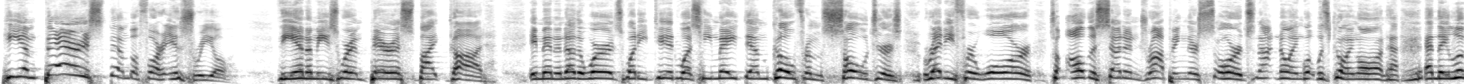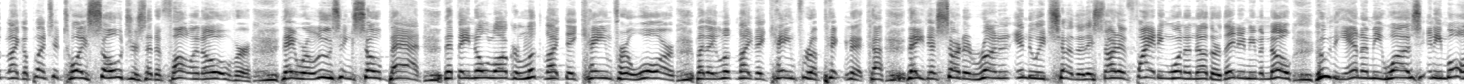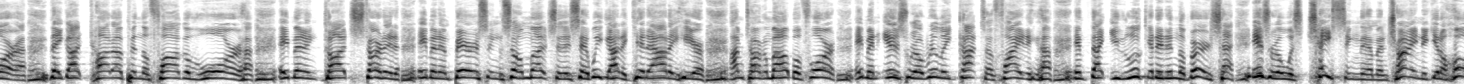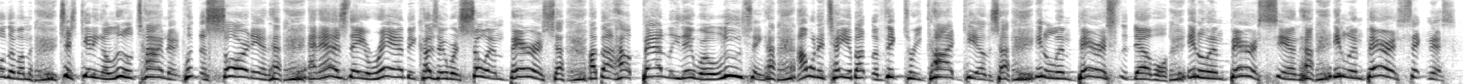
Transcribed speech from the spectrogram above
He embarrassed them before Israel. The enemies were embarrassed by God. Amen. In other words, what he did was he made them go from soldiers ready for war to all of a sudden dropping their swords, not knowing what was going on. And they looked like a bunch of toy soldiers that had fallen over. They were losing so bad that they no longer looked like they came for a war, but they looked like they came for a picnic. They just started running into each other. They started fighting one another. They didn't even know who the enemy was anymore. They got caught up in the fog of war. Amen. And God started, amen, embarrassing so much that they said, we got to get out of here. I'm talking about before, amen, Israel really got to fighting. In fact, you look at it in the verse, Israel was chasing them and trying to get a hold of them, just getting a little time to put the sword in. And as they ran, because they were so embarrassed about how badly they were losing, I want to tell you about the victory God gives. It'll embarrass the devil, it'll embarrass sin, it'll embarrass sickness.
